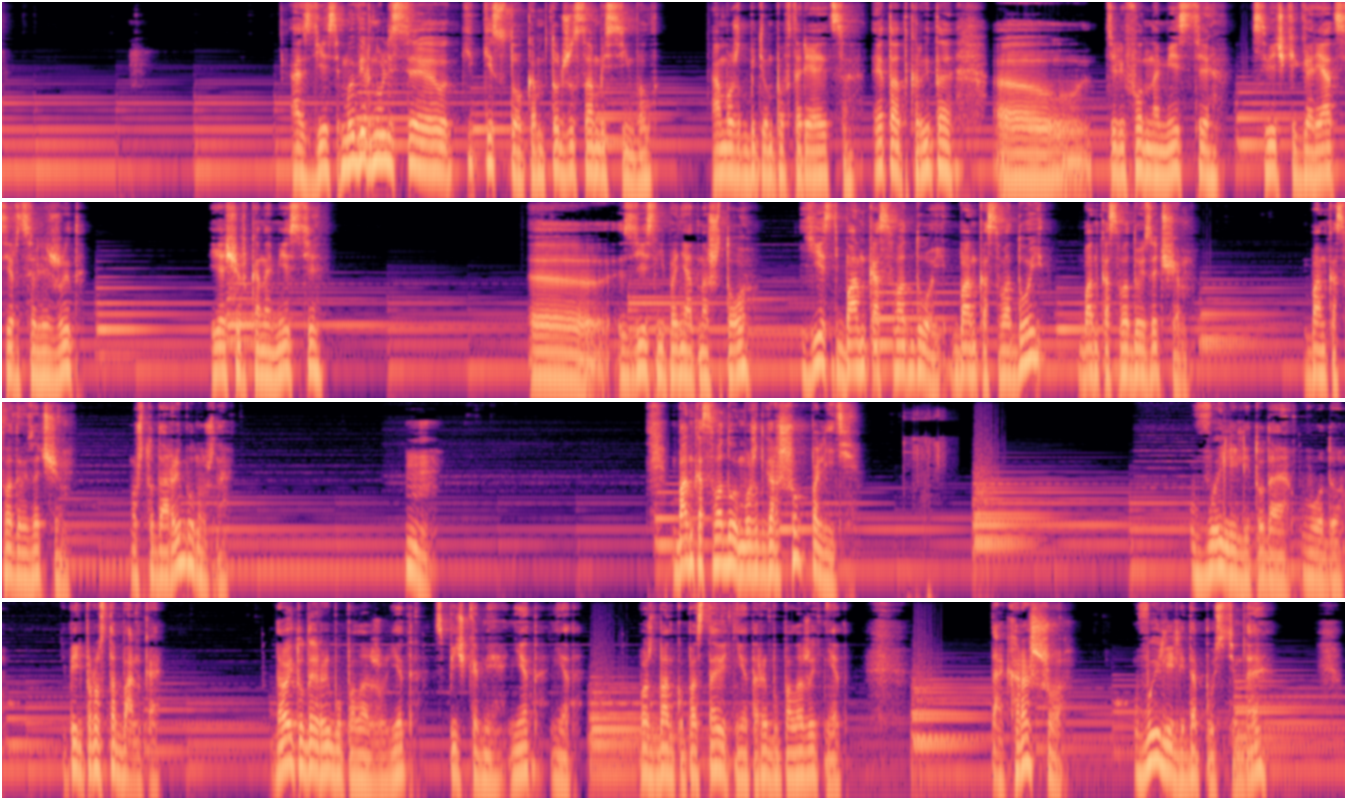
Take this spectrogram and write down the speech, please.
А здесь мы вернулись э, к, к истокам, тот же самый символ. А может быть он повторяется. Это открыто, э, телефон на месте, свечки горят, сердце лежит. Ящерка на месте. Э, здесь непонятно что. Есть банка с водой. Банка с водой. Банка с водой зачем? Банка с водой зачем? Может туда рыбу нужно? Хм. Банка с водой, может горшок полить? Вылили туда воду. Теперь просто банка. Давай туда рыбу положу, нет? Спичками, нет? Нет. Может банку поставить? Нет. Рыбу положить? Нет. Так, хорошо. Вылили, допустим, да?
